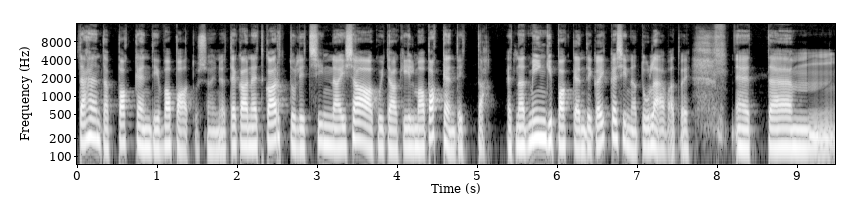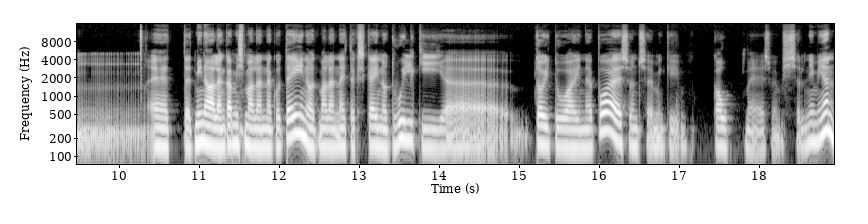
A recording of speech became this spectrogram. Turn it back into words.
tähendab pakendivabadus on ju, et ega need kartulid sinna ei saa kuidagi ilma pakendita et nad mingi pakendiga ikka sinna tulevad või. et ähm,, et, et mina olen ka, mis ma olen nagu teinud, ma olen näiteks käinud hulgi äh, toiduainepoes, on see mingi kaupmees või mis selle nimi on.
